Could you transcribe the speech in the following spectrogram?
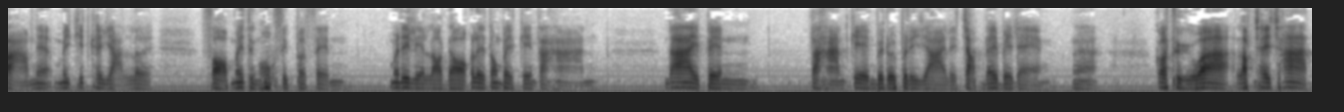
สามเนี่ยไม่คิดขยันเลย สอบไม่ถึงหกสิบเปอร์เซ็นไม่ได้เรียนรอดอก็เลยต้องไปเกณฑ์ทหาร ได้เป็นทหารเกณฑ์ไปโดยปริยายเลยจับได้ใบแดงนะฮะก็ถือว่ารับใช้ชาติ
